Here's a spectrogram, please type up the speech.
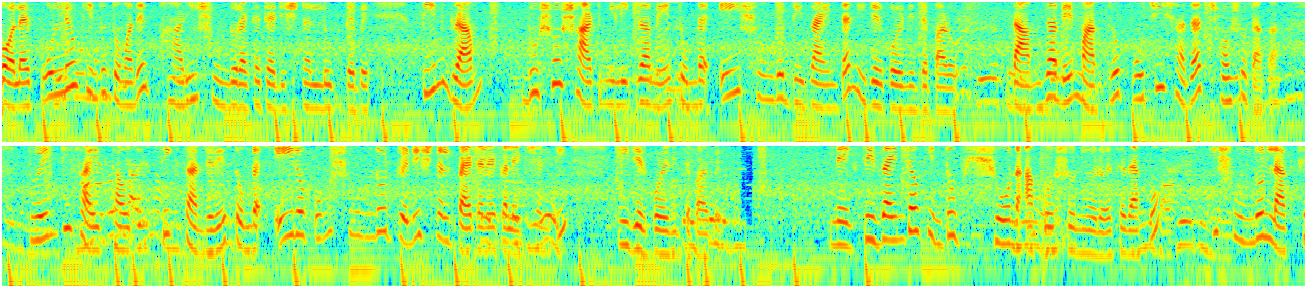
গলায় পরলেও কিন্তু তোমাদের ভারী সুন্দর একটা ট্র্যাডিশনাল লুক দেবে। তিন গ্রাম দুশো ষাট মিলিগ্রামে তোমরা এই সুন্দর ডিজাইনটা নিজের করে নিতে পারো। দাম যাবে মাত্র পঁচিশ হাজার ছশো টাকা। টোয়েন্টি ফাইভ থাউজেন্ড সিক্স হান্ড্রেডে তোমরা এইরকম সুন্দর ট্রেডিশনাল প্যাটার্নের কালেকশনটি নিজের করে নিতে পারবে। নেক্সট ডিজাইনটাও কিন্তু ভীষণ আকর্ষণীয় রয়েছে, দেখো। কি সুন্দর লাগছে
